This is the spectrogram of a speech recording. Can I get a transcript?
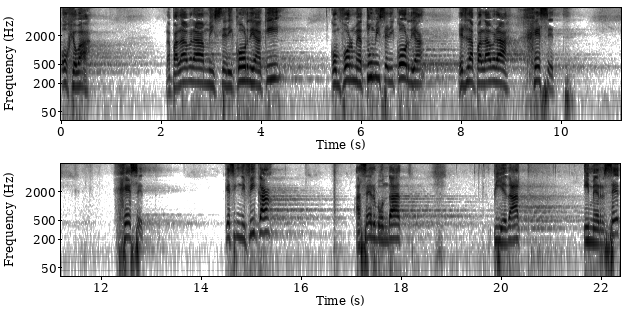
oh Jehová. La palabra misericordia aquí, conforme a tu misericordia, es la palabra Geset. Gesed. ¿Qué significa? Hacer bondad, piedad y merced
